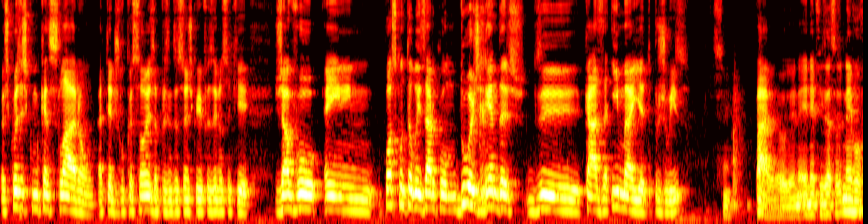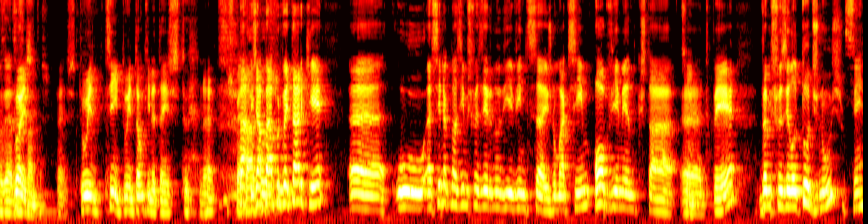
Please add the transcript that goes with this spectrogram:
as coisas que me cancelaram, até deslocações, apresentações que eu ia fazer, não sei o quê, já vou em. Posso contabilizar como duas rendas de casa e meia de prejuízo. Sim. Pá, Eu, eu nem, fiz essas, nem vou fazer essas Pois, contas. pois. Tu, sim, tu então que ainda tens. Tu, é? Já para aproveitar que é. ah, o, a cena que nós íamos fazer no dia 26 no Maxime, obviamente que está ah, de pé. Vamos fazê-la todos nus. Sim,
